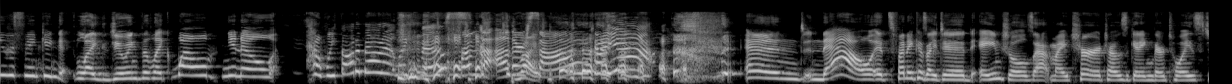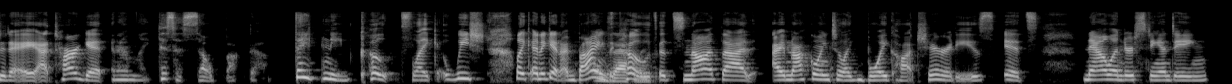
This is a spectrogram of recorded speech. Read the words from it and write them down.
you're thinking like doing the like, well, you know, have we thought about it like this from the other side? yeah. And now it's funny because I did angels at my church. I was getting their toys today at Target, and I'm like, this is so fucked up. They need coats. Like we, sh- like, and again, I'm buying exactly. the coats. It's not that I'm not going to like boycott charities. It's now understanding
